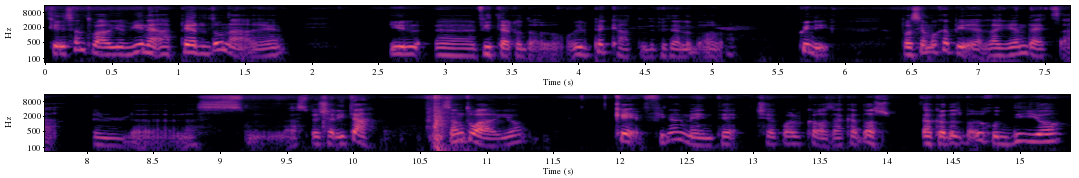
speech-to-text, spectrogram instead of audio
che il santuario viene a perdonare il eh, vitello d'oro, il peccato del vitello d'oro. Quindi possiamo capire la grandezza, il, la, la, specialità del santuario, che finalmente c'è qualcosa, Kadosh, Kadosh Baruch Dio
